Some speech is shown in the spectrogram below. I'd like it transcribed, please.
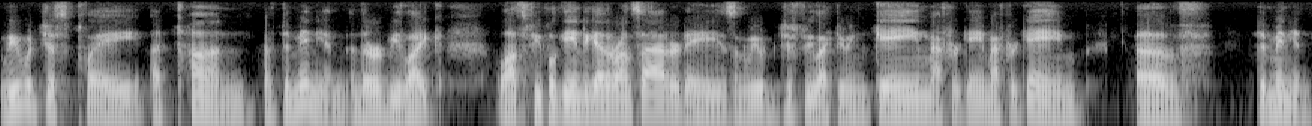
we would just play a ton of Dominion, and there would be like lots of people getting together on Saturdays, and we would just be like doing game after game after game of Dominion.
